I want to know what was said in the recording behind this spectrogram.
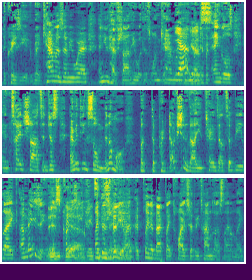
the crazy red cameras everywhere, and you have Sean here with his one camera Yeah. and like, Yes. different angles and tight shots and just everything so minimal, but the production value turns out to be like amazing. It's It- crazy. yeah. It's like this insane. video, I, I played it back like twice or three times last night. I'm like.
